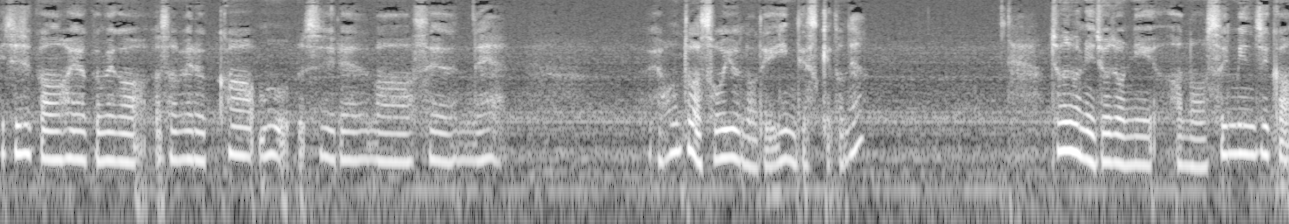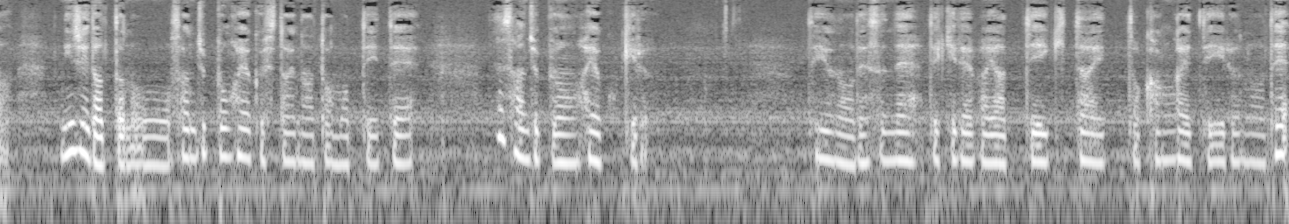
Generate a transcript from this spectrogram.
1時間早く目が覚めるかもしれませんね。本当はそういうのでいいんですけどね。徐々に徐々にあの睡眠時間2時だったのを30分早くしたいなと思っていてで30分早く起きる。っていうのをですねできればやっていきたいと考えているので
